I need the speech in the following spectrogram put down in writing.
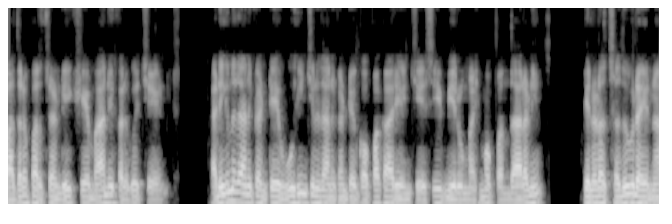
భద్రపరచండి క్షేమాన్ని కలుగు చేయండి. అడిగిన దానికంటే ఊహించిన దానికంటే గొప్ప కార్యం చేసి మీరు మహిమ పొందాలని పిల్లల చదువులైనా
